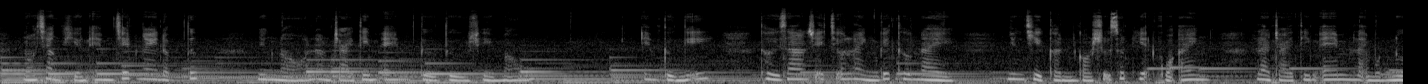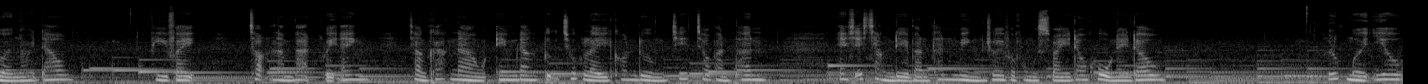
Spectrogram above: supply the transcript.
Nó chẳng khiến em chết ngay lập tức, nhưng nó làm trái tim em từ từ rỉ máu. Em cứ nghĩ, thời gian sẽ chữa lành vết thương này, nhưng chỉ cần có sự xuất hiện của anh là trái tim em lại một nửa nhói đau. Vì vậy chọn làm bạn với anh. Chẳng khác nào em đang tự chuốc lấy con đường chết cho bản thân. Em sẽ chẳng để bản thân mình rơi vào vòng xoáy đau khổ này đâu. Lúc mới yêu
